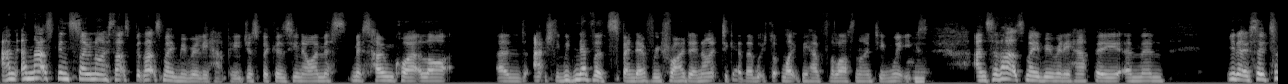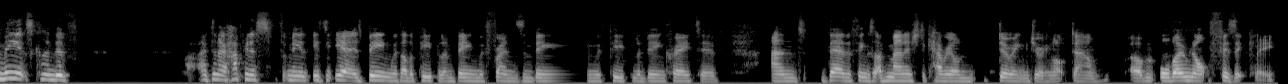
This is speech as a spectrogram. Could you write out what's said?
And and that's been so nice. That's but that's made me really happy just because you know i miss miss home quite a lot. And actually we'd never spend every friday night together which looked like we have for the last 19 weeks. Mm. and so that's made me really happy. And then you know so to me it's kind of i don't know happiness for me is yeah is being with other people and being with friends and being with people and being creative and they're the things i've managed to carry on doing during lockdown um, although not physically.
